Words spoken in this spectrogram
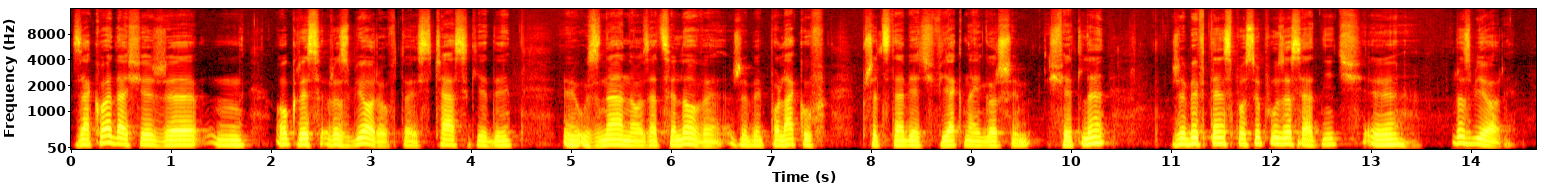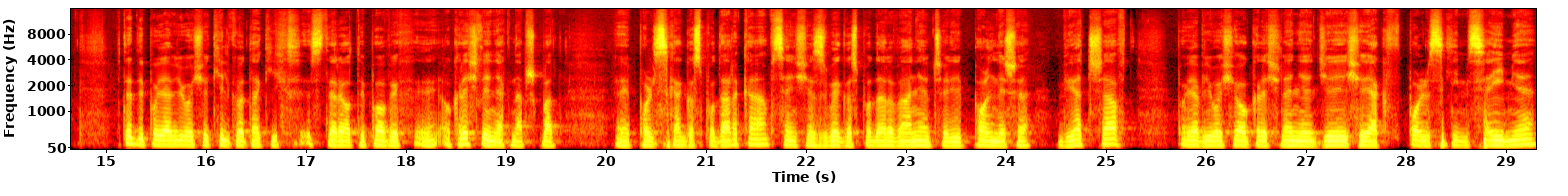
Zakłada się, że mm, okres rozbiorów to jest czas, kiedy uznano za celowe, żeby Polaków przedstawiać w jak najgorszym świetle, żeby w ten sposób uzasadnić y, rozbiory. Wtedy pojawiło się kilka takich stereotypowych y, określeń, jak na przykład y, polska gospodarka, w sensie złe gospodarowanie, czyli polnische Wirtschaft. Pojawiło się określenie dzieje się jak w polskim Sejmie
